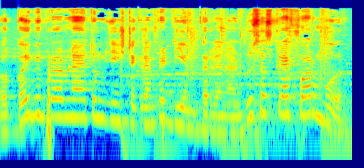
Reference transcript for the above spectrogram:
और कोई भी प्रॉब्लम आए तो मुझे इंस्टाग्राम पे डीएम कर लेना। डू सब्सक्राइब फॉर मोर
